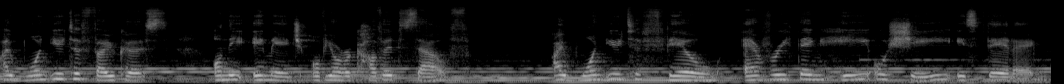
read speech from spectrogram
I want you to focus on the image of your recovered self. I want you to feel everything he or she is feeling.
